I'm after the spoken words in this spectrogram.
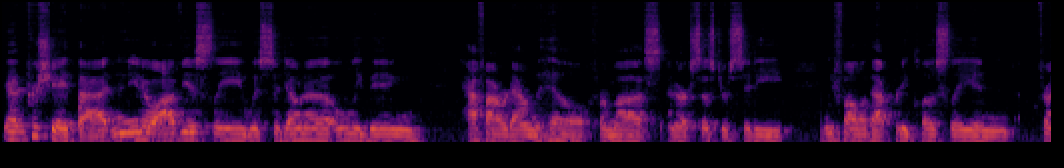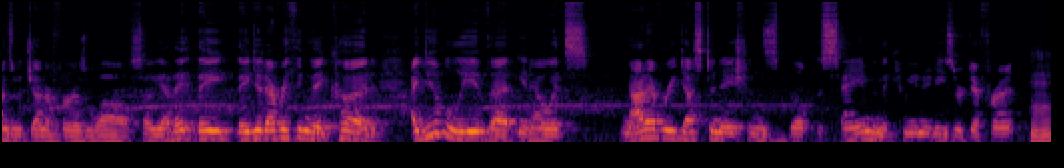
Yeah, I appreciate that. And, you know, obviously with Sedona only being half hour down the hill from us and our sister city, we follow that pretty closely and friends with Jennifer as well. So yeah, they, they, they did everything they could. I do believe that, you know, it's not every destination's built the same and the communities are different. Mm-hmm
